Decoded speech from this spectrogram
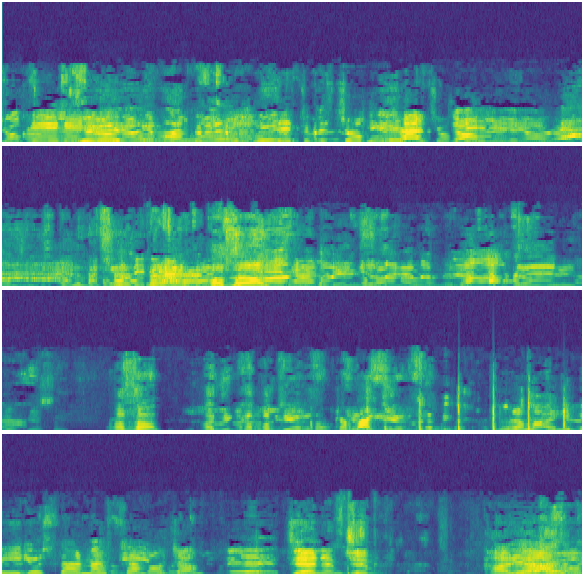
Çok eğleniyorum. Setimiz çok güzel. Çok Canlı eğleniyorum. Bir şey yok da ya. Hazal! Şuradaki insanlarla neden canlı yayın yapıyorsun? Hazal! Hadi kapatıyoruz. Kapatıyoruz hadi. Dur ama Ali Bey'i göstermezsem hocam. Cehennemcim. Kar yağıyor.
